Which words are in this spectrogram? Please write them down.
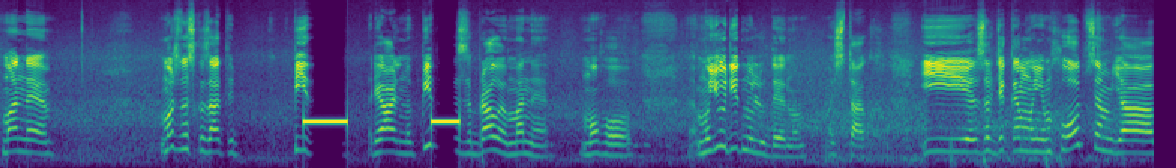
в мене, можна сказати, під реально під забрали в мене мого, мою рідну людину. Ось так. І завдяки моїм хлопцям я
